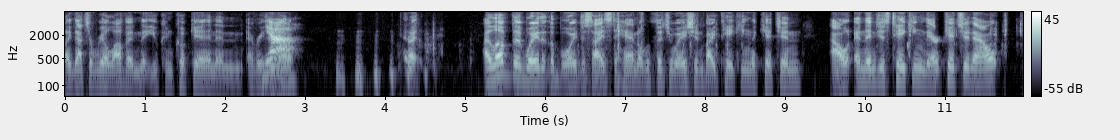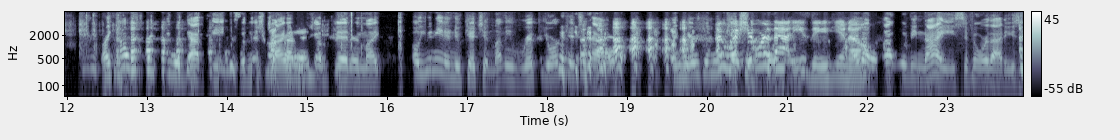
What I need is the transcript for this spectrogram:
like that's a real oven that you can cook in and everything. Yeah. else. I love the way that the boy decides to handle the situation by taking the kitchen out and then just taking their kitchen out. Like how freaky would that be when this giant that in. jumps in and like, oh, you need a new kitchen. Let me rip your kitchen out. And here's new I wish it were that you." easy, you I know. know that would be nice if it were that easy.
